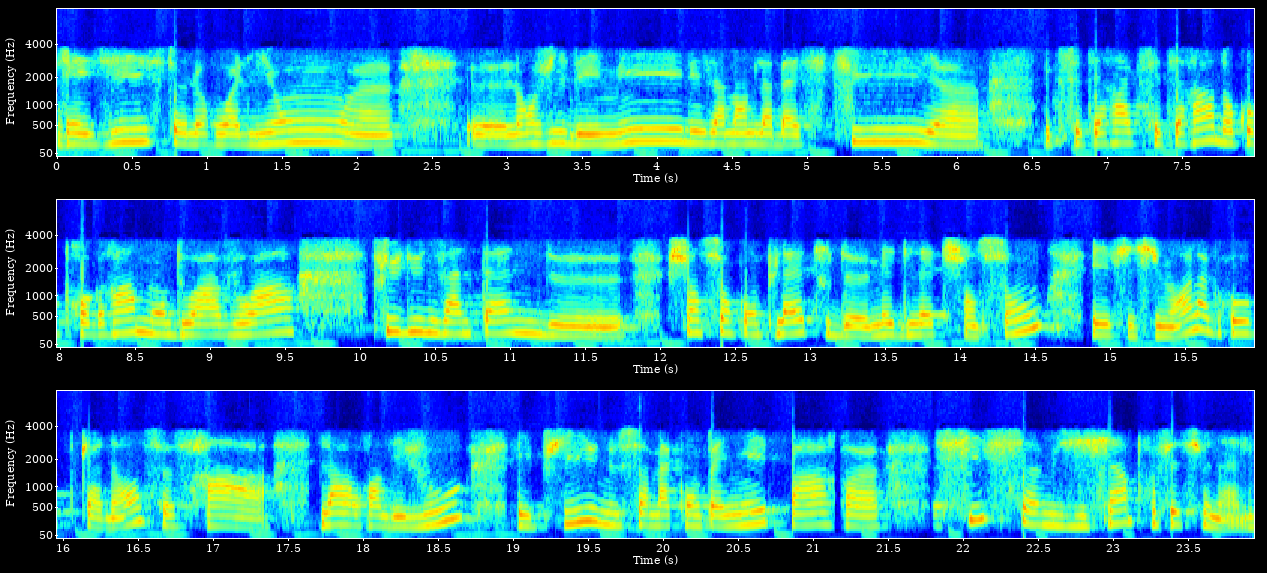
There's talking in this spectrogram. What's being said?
Résiste, Le Roi Lion, L'Envie d'aimer, Les Amants de la Bastille, etc., etc. Donc, au programme, on doit avoir plus d'une vingtaine de chansons complètes ou de medley de chansons. Et effectivement, la groupe Cadence sera là au rendez-vous. Et puis, nous sommes accompagnés par euh, six musiciens professionnels.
